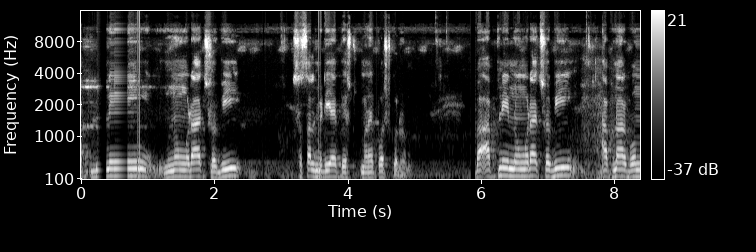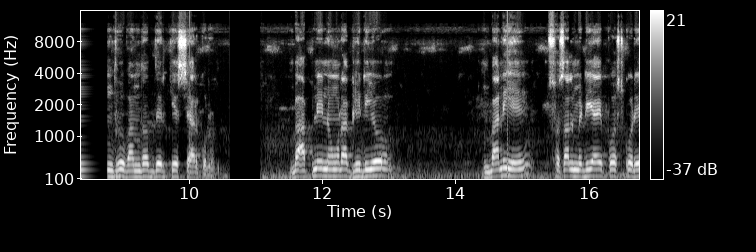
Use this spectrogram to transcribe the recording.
আপনি নোংরা ছবি সোশ্যাল মিডিয়ায় পোস্ট মানে পোস্ট করুন। বা আপনি নোংরা ছবি আপনার বন্ধু বান্ধবদেরকে শেয়ার করুন। বা আপনি নোংরা ভিডিও বানিয়ে সোশ্যাল মিডিয়ায় পোস্ট করে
